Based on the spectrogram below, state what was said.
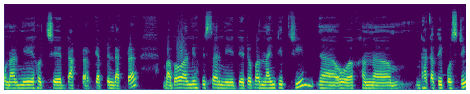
ওনার মেয়ে হচ্ছে ডাক্তার ক্যাপ্টেন ডাক্তার বাবাও আর্মি অফিসার মেয়ে date of birth ninety three ও এখন ঢাকাতেই পোস্টিং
